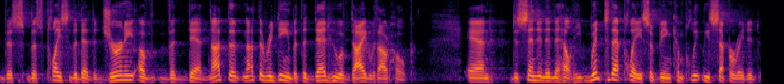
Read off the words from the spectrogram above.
This, this place of the dead, the journey of the dead, not the, not the redeemed, but the dead who have died without hope. And descended into hell. He went to that place of being completely separated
